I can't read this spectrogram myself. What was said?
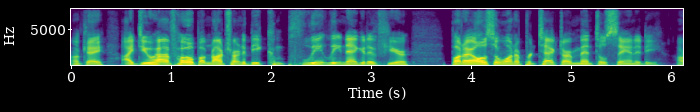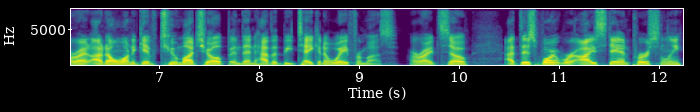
Okay? I do have hope. I'm not trying to be completely negative here, but I also want to protect our mental sanity. All right? I don't want to give too much hope and then have it be taken away from us. All right? So, at this point where I stand personally,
